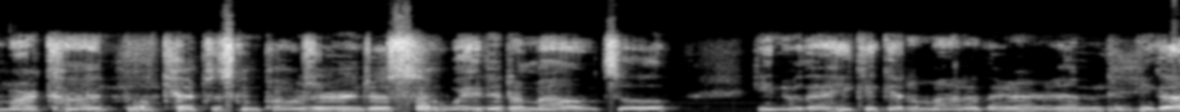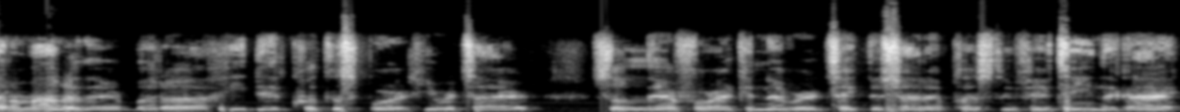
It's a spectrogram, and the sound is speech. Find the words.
Mark Hunt kept his composure and just waited him out until he knew that he could get him out of there, and he got him out of there. But uh, he did quit the sport. He retired. So therefore, I can never take the shot at plus two fifteen. The guy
